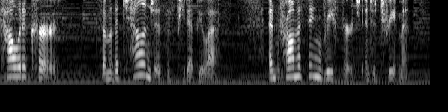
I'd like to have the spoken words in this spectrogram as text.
how it occurs, some of the challenges of PWS, and promising research into treatments.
